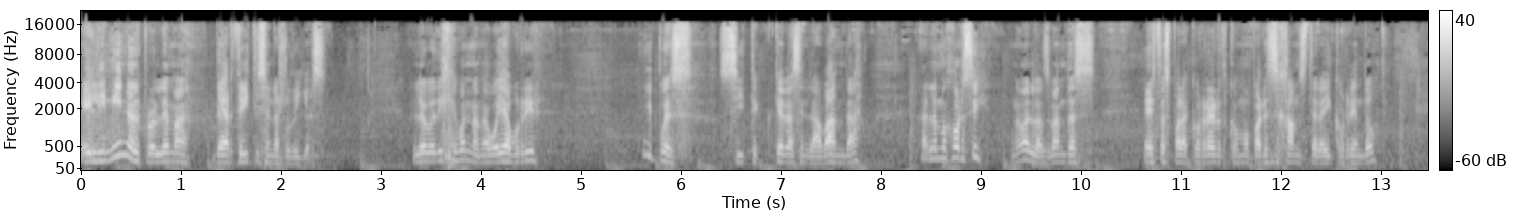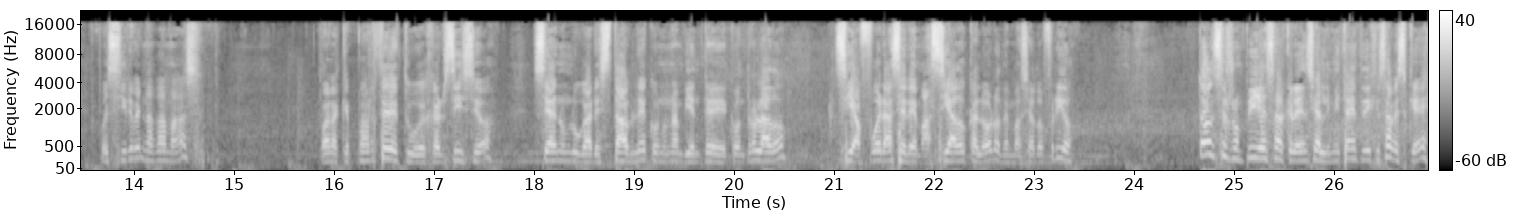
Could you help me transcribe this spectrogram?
Elimina el problema de artritis en las rodillas. Luego dije, bueno, me voy a aburrir. Y pues, si te quedas en la banda, a lo mejor sí, ¿no? Las bandas estas para correr como parece hámster ahí corriendo, pues sirve nada más para que parte de tu ejercicio sea en un lugar estable, con un ambiente controlado, si afuera hace demasiado calor o demasiado frío. Entonces rompí esa creencia limitante y dije, ¿sabes qué?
